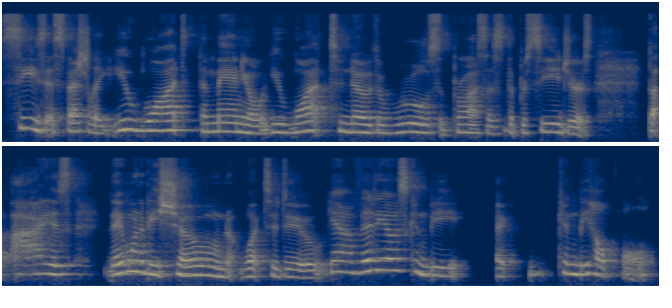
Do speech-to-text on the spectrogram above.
C's especially, you want the manual. You want to know the rules, the process, the procedures. But eyes, they want to be shown what to do. Yeah, videos can be eh, can be helpful,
